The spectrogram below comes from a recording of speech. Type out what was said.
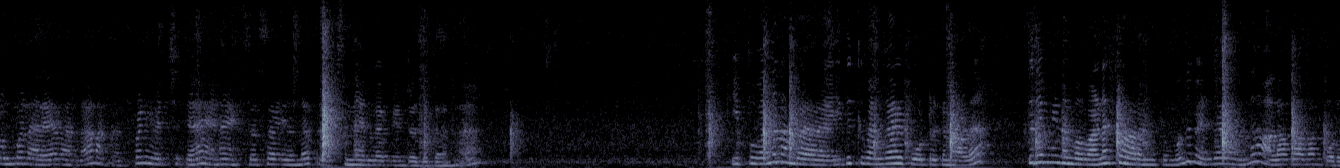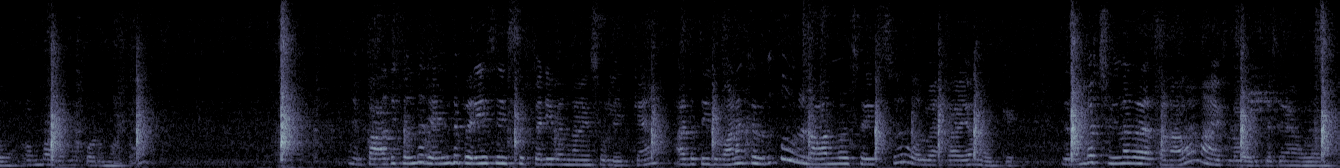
ரொம்ப நிறைய வேண்டாம். நான் கட் பண்ணி வச்சுட்டேன். ஏன்னா எக்ஸஸாக இருந்தால் பிரச்சனை இல்லை அப்படின்றதுக்காக. இப்போ வந்து நம்ம இதுக்கு வெங்காயம் போட்டிருக்கனால திரும்பி நம்ம வணக்க ஆரம்பிக்கும் போது வெங்காயம் வந்து அளவாக தான் போடுவோம். ரொம்ப அளவாக போட மாட்டோம். இப்போ அதுக்கு வந்து ரெண்டு பெரிய சைஸ் பெரிய வெங்காயம் சொல்லியிருக்கேன். அடுத்து இது வணக்கிறதுக்கு ஒரு நார்மல் சைஸு ஒரு வெங்காயம் ஓகே. இது ரொம்ப சின்னதாக இருக்கனால நான் இவ்வளோ எடுத்துக்கிறேன் அவ்வளோதான்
